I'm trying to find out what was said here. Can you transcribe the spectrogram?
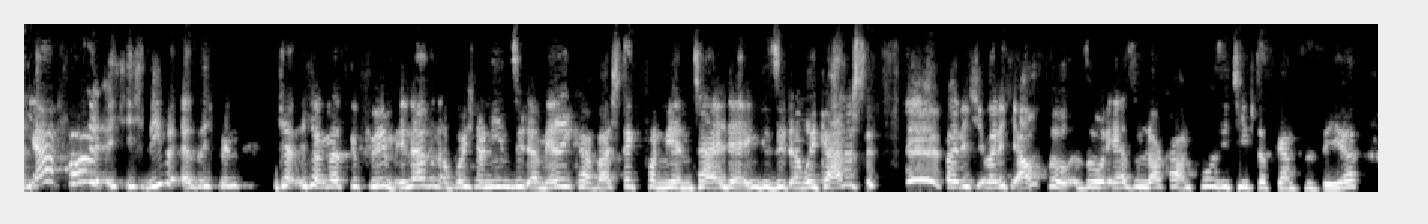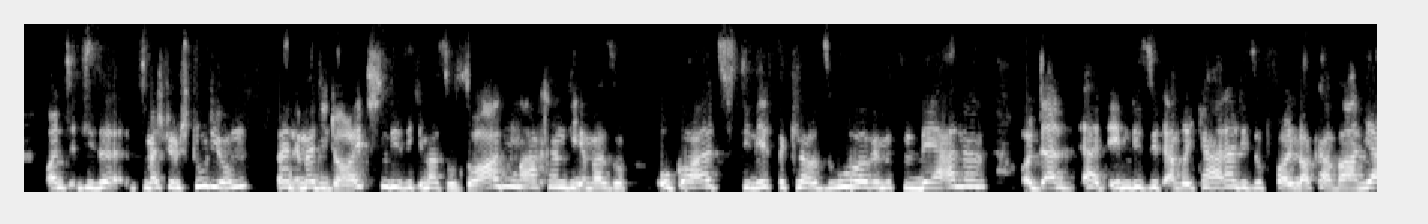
Ja, voll. Ich, ich liebe, also ich bin, ich habe ich hab immer das Gefühl, im Inneren, obwohl ich noch nie in Südamerika war, steckt von mir ein Teil, der irgendwie südamerikanisch ist, weil ich, weil ich auch so, so eher so locker und positiv das Ganze sehe. Und diese, zum Beispiel im Studium, waren immer die Deutschen, die sich immer so Sorgen machen, die immer so, oh Gott, die nächste Klausur, wir müssen lernen. Und dann halt eben die Südamerikaner, die so voll locker waren, ja,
